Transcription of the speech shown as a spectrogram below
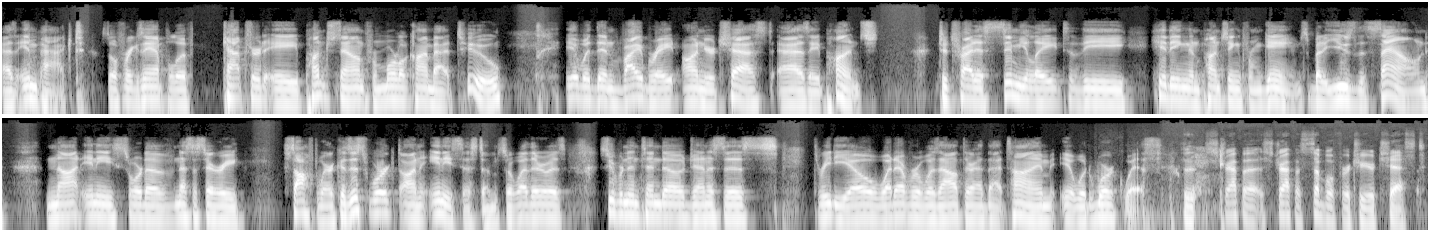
as impact. So, for example, if captured a punch sound from Mortal Kombat 2, it would then vibrate on your chest as a punch to try to simulate the hitting and punching from games. But it used the sound, not any sort of necessary software, because this worked on any system. So whether it was Super Nintendo, Genesis, 3DO, whatever was out there at that time, it would work with. Strap a strap a subwoofer to your chest.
